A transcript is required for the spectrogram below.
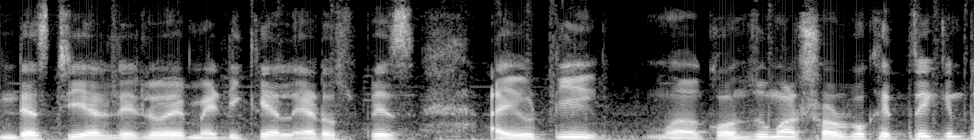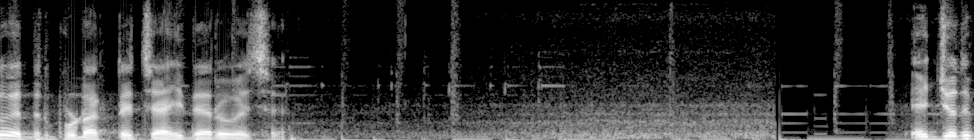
industrial railway medical aerospace IoT consumer সর্বক্ষেত্রেই কিন্তু এদের প্রোডাক্টের চাহিদা রয়েছে। এর যদি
